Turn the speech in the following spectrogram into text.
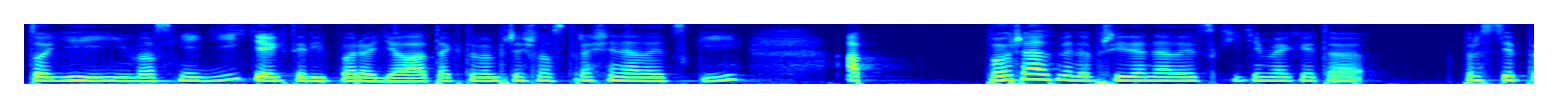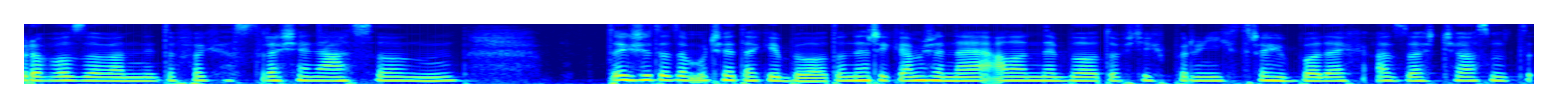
to její vlastně dítě, který porodila, tak to mi přišlo strašně nelidský. A pořád mi to přijde nelidský tím, jak je to prostě provozovaný, to fakt strašně násilný. Takže to tam určitě taky bylo. To neříkám, že ne, ale nebylo to v těch prvních třech bodech a začala jsem, t-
